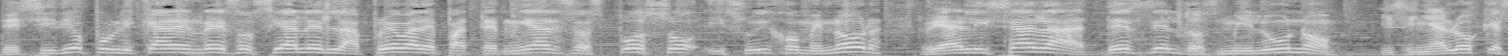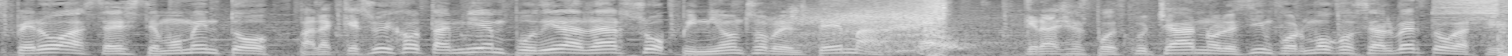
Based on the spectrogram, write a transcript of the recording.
decidió publicar en redes sociales la prueba de paternidad de su esposo y su hijo menor realizada desde el 2001 y señaló que esperó hasta este momento para que su hijo también pudiera dar su opinión sobre el tema. Gracias por escucharnos, les informó José Alberto García.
